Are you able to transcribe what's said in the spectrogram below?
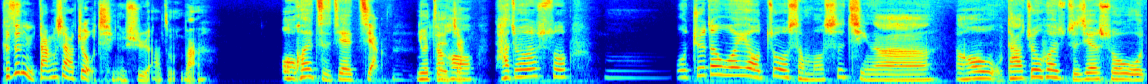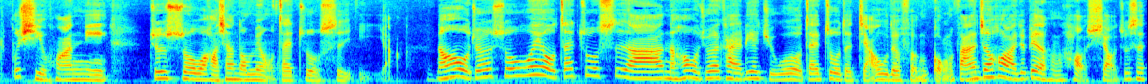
可是你当下就有情绪啊，怎么办？我会直接讲，你会直接讲，他就会说。嗯我觉得我有做什么事情啊，然后他就会直接说我不喜欢你，就是说我好像都没有在做事一样。然后我就会说我有在做事啊，然后我就会开始列举我有在做的家务的分工。反正就后来就变得很好笑，就是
